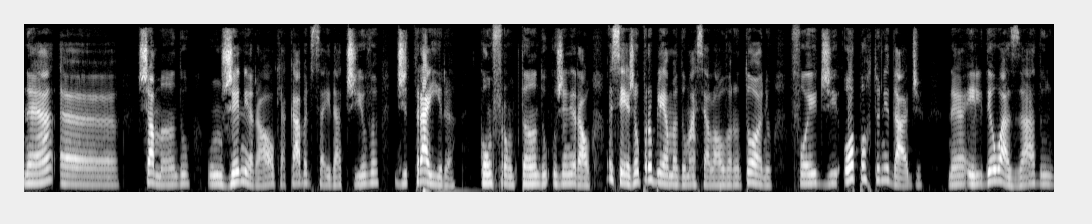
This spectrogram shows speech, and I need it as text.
né, uh, chamando um general que acaba de sair da ativa de traíra, confrontando o general. Ou seja, o problema do Marcelo Álvaro Antônio foi de oportunidade. Né? Ele deu o azar do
